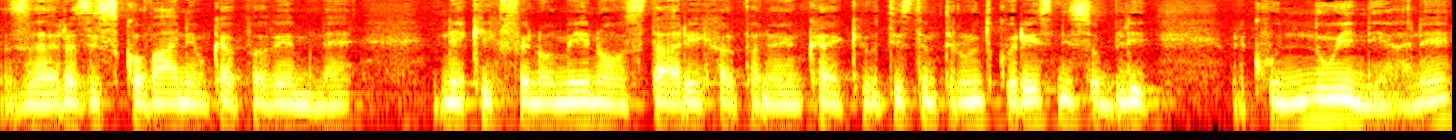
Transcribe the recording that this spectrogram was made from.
z raziskovanjem, kaj pa vem, ne, nekih fenomenov starih ali pa ne vem kaj, ki v tistem trenutku res niso bili rekel, nujni. Ne,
